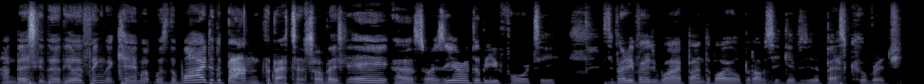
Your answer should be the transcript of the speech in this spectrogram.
And basically, the, the other thing that came up was the wider the band, the better. So basically, a uh, sorry, 0W40 it's a very very wide band of oil, but obviously it gives you the best coverage.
